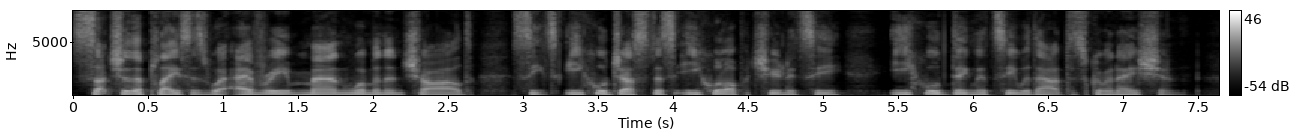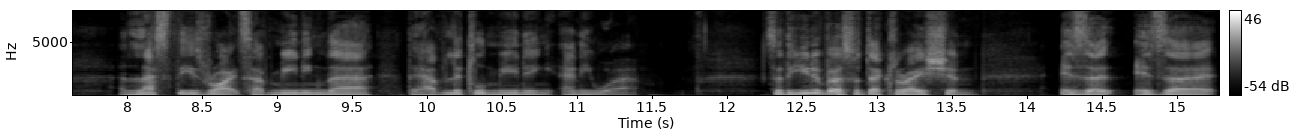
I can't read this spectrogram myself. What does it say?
Such are the places where every man, woman, and child seeks equal justice, equal opportunity, equal dignity without discrimination. Unless these rights have meaning there, they have little meaning anywhere. So the Universal Declaration is a is a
